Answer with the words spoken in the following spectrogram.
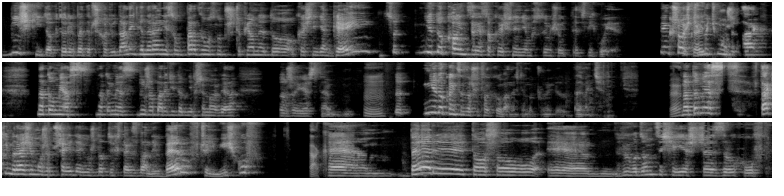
Miśki, do których będę przychodził dalej, generalnie są bardzo mocno przyczepione do określenia gay, co nie do końca jest określeniem, z którym się identyfikuję. W większości okay. być może tak, natomiast, natomiast dużo bardziej do mnie przemawia to, że jestem mm. nie do końca zaszufladkowany w tym elemencie. Natomiast w takim razie może przejdę już do tych tak zwanych berów, czyli miśków. Tak. Bery to są wywodzące się jeszcze z ruchów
